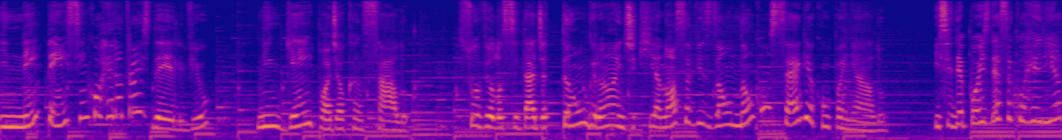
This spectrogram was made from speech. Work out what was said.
E nem pense em correr atrás dele, viu? Ninguém pode alcançá-lo. Sua velocidade é tão grande que a nossa visão não consegue acompanhá-lo. E se depois dessa correria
